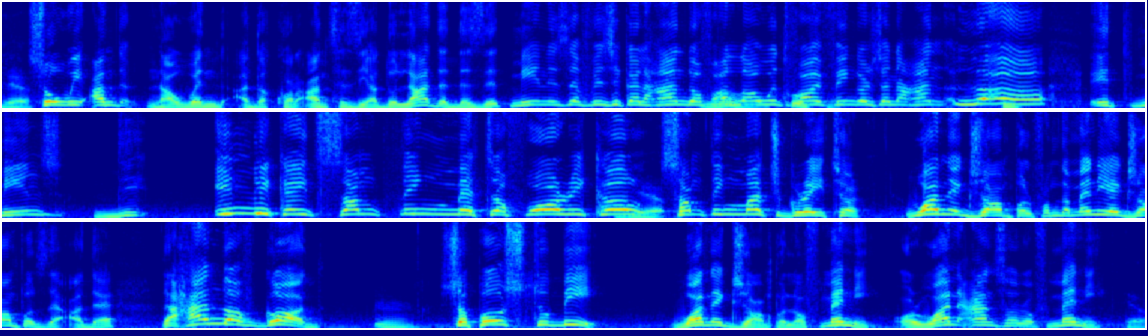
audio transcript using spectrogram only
Yeah. So we under now when the Quran says Yadullah, does it mean it's a physical hand of No, Allah with five not. fingers and a hand? La, it means the indicates something metaphorical, Yeah. something much greater. One example from the many examples that are there, the hand of God mm. supposed to be one example of many or one answer of many. Yeah.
